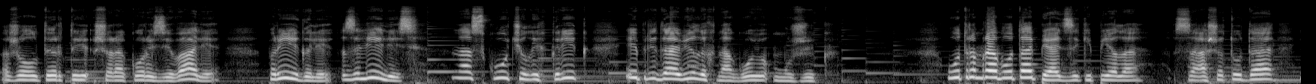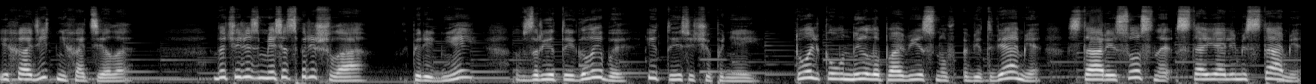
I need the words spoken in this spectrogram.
желтые рты широко разевали, прыгали, злились. Наскучил их крик и придавил их ногою мужик. Утром работа опять закипела. Саша туда и ходить не хотела. Да через месяц пришла. Перед ней взрытые глыбы и тысячи пней. Только уныло повиснув ветвями, старые сосны стояли местами.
